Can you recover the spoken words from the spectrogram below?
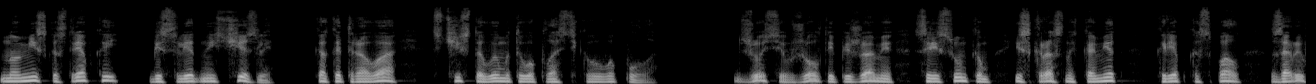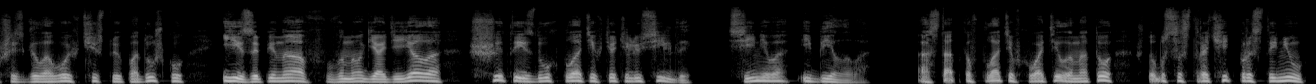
но миска с тряпкой бесследно исчезли, как и трава с чисто вымытого пластикового пола. Джосси в желтой пижаме с рисунком из красных комет крепко спал, зарывшись головой в чистую подушку и запинав в ноги одеяло, сшитое из двух платьев тети Люсильды, синего и белого. Остатков платьев хватило на то, чтобы сострочить простыню,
